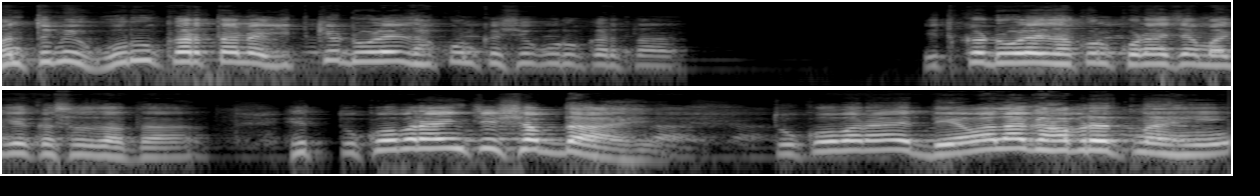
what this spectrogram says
आणि तुम्ही गुरु करताना इतके डोळे झाकून कसे गुरु करता? इतकं डोळे झाकून कोणाच्या मागे कसं जाता? हे तुकोबरायांचे शब्द आहे. तुकोबराय देवाला घाबरत नाही.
